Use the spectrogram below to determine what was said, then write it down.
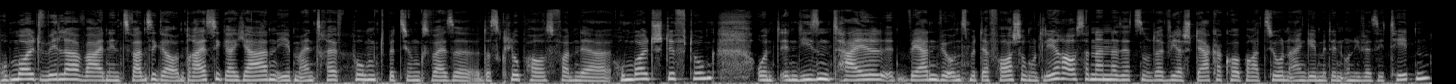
Humboldt-Villa war in den 20er und 30er Jahren eben ein Treffpunkt beziehungsweise das Clubhaus von der Humboldt-Stiftung. Und in diesem Teil werden wir uns mit der Forschung und Lehre auseinandersetzen oder wir stärker Kooperationen eingehen mit den Universitäten.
